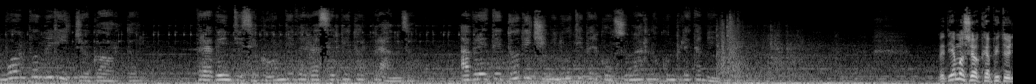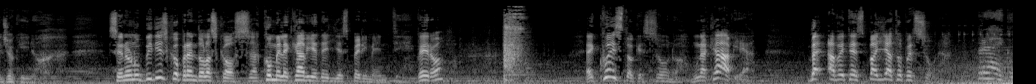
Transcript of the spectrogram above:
Buon pomeriggio, Gordon. Tra 20 secondi verrà servito il pranzo. Avrete 12 minuti per consumarlo completamente. Vediamo se ho capito il giochino. Se non ubbidisco prendo la scossa, come le cavie degli esperimenti, vero? È questo che sono, una cavia. Beh, avete sbagliato persona. Prego,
